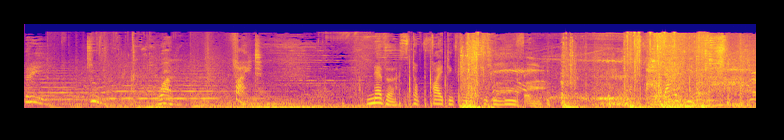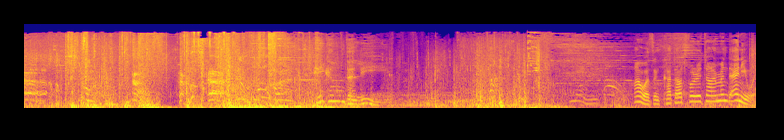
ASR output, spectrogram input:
Three, two, one, fight! Never stop fighting for what you believe in. Die Taken the lead. I wasn't cut out for retirement anyway.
